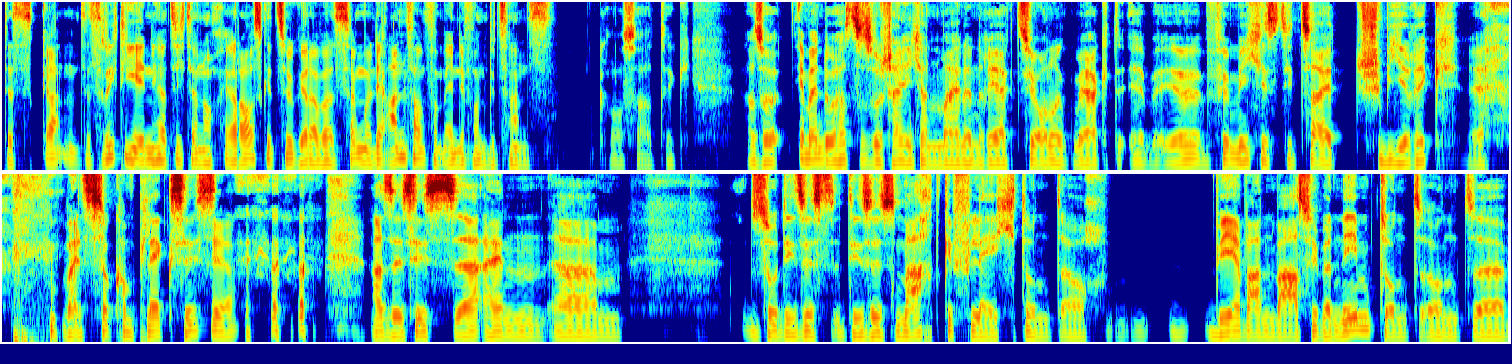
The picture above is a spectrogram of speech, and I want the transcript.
Das, das richtige Ende hat sich dann noch herausgezögert, aber sagen wir mal der Anfang vom Ende von Byzanz. Großartig. Also, ich meine, du hast es wahrscheinlich an meinen Reaktionen gemerkt. Äh, äh, für mich ist die Zeit schwierig, weil es so komplex ist. Ja. Also es ist äh, ein ähm, so dieses, dieses Machtgeflecht und auch wer wann was übernimmt und, und äh,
